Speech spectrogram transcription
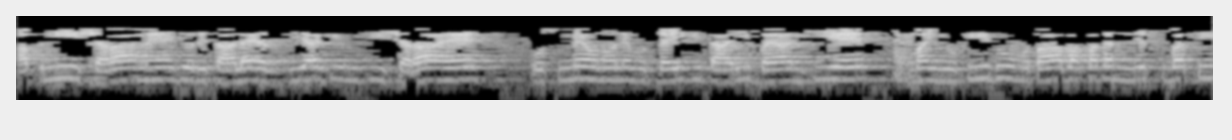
اپنی شرح میں جو رسالہ افزیہ کی، ان کی شرح ہے، اس میں انہوں نے مدعی کی تعریف بیان کی ہے میں یقید مطابقت نسبتی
